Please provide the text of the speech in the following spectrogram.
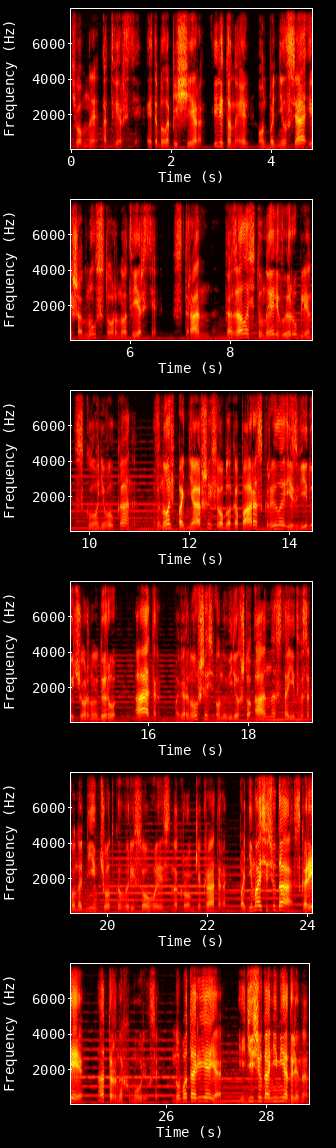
темное отверстие. Это была пещера или тоннель. Он поднялся и шагнул в сторону отверстия. Странно. Казалось, туннель вырублен в склоне вулкана. Вновь поднявшись, облако пара скрыло из виду черную дыру. Атер Повернувшись, он увидел, что Анна стоит высоко над ним, четко вырисовываясь на кромке кратера. «Поднимайся сюда! Скорее!» Аттер нахмурился. «Но батарея! Иди сюда немедленно!»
